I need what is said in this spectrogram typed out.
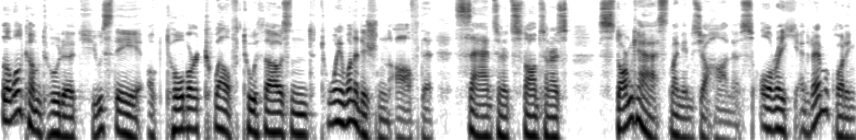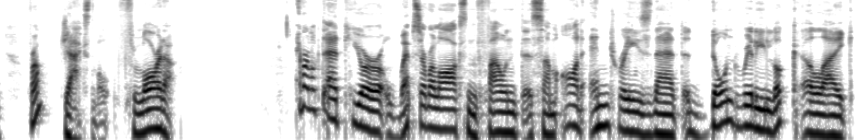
Hello, welcome to the Tuesday, October 12th, 2021 edition of the SANS Internet Storm Center's Stormcast. My name is Johannes Ulrich and today I'm recording from Jacksonville, Florida. Ever looked at your web server logs and found some odd entries that don't really look like,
